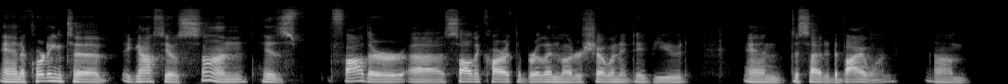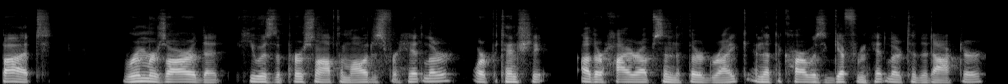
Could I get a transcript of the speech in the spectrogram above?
And according to Ignacio's son, his father uh, saw the car at the Berlin Motor Show when it debuted and decided to buy one. Um, but rumors are that he was the personal ophthalmologist for Hitler or potentially other higher ups in the Third Reich, and that the car was a gift from Hitler to the doctor.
